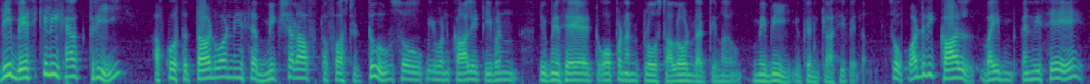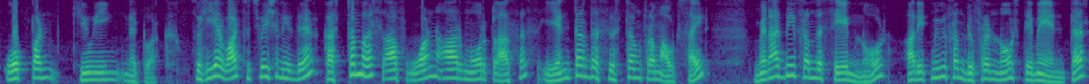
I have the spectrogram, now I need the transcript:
We basically have three, of course, the third one is a mixture of the first two. So, you can call it even you may say it open and closed alone that you know maybe you can classify them. So, what do we call by when we say open queuing network? So, here what situation is there? Customers of one or more classes enter the system from outside, may not be from the same node or it may be from different nodes they may enter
